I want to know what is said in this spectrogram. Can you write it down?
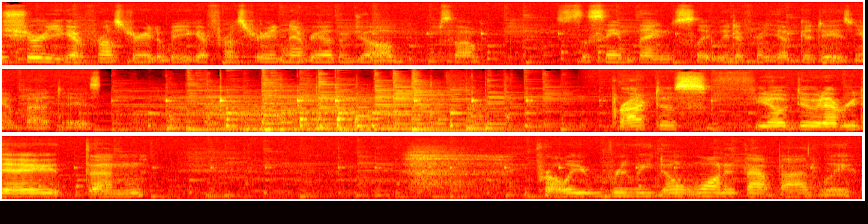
Sure, you get frustrated, but you get frustrated in every other job, so it's the same thing, slightly different. You have good days and you have bad days. Practice, if you don't do it every day, then you probably really don't want it that badly.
